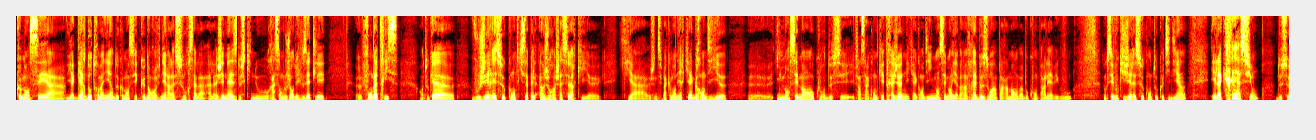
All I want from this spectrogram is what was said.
commencer à. Il y a guère d'autre manière de commencer que d'en revenir à la source, à la, genèse de ce qui nous rassemble aujourd'hui. Vous êtes les euh, fondatrices, en tout cas, euh, vous gérez ce conte qui s'appelle Un jour un chasseur qui, qui a, je ne sais pas comment dire, qui a grandi immensément au cours de ces. Enfin, c'est un conte qui est très jeune, mais qui a grandi immensément. Il y avait un vrai besoin, apparemment. On va beaucoup en parler avec vous. Donc, c'est vous qui gérez ce conte au quotidien. Et la création de ce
